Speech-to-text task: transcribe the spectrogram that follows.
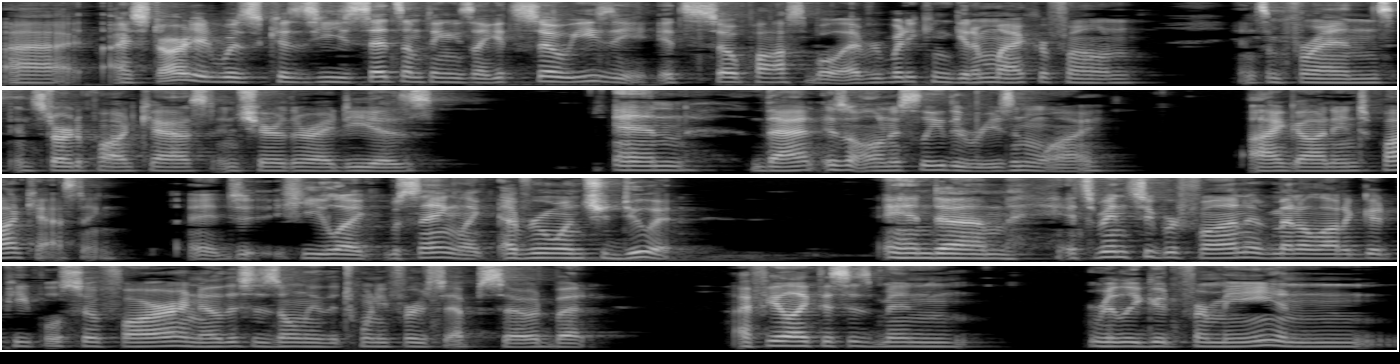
uh, I started was because he said something. He's like, "It's so easy. It's so possible. Everybody can get a microphone and some friends and start a podcast and share their ideas." And that is honestly the reason why I got into podcasting. It, he like was saying like everyone should do it. And um, it's been super fun. I've met a lot of good people so far. I know this is only the 21st episode, but I feel like this has been really good for me and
